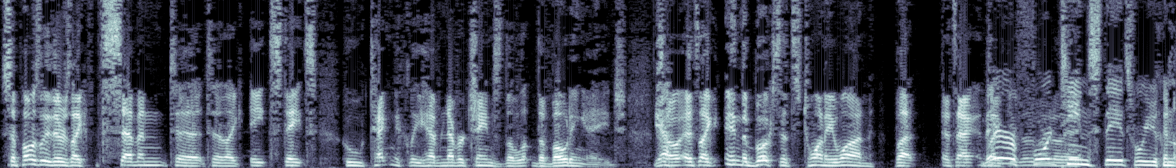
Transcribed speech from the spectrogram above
supposedly there's like seven to, to like eight states who technically have never changed the the voting age. Yeah. So it's like in the books it's 21, but it's act- There like, are 14 states where you can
